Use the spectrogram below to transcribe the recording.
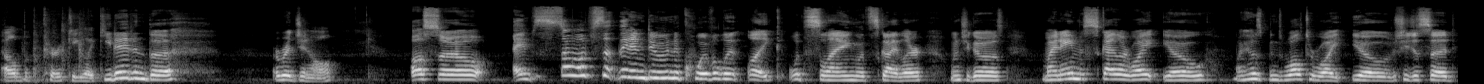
Albuquerque, like he did in the original. Also, I'm so upset they didn't do an equivalent, like, with slang with Skyler when she goes, My name is Skyler White, yo. My husband's Walter White, yo. She just said,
